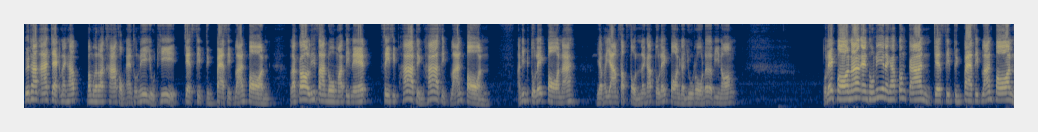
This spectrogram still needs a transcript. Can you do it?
โดยทางอาแจกนะครับ ประเมินราคาของแอนโทนีอยู่ที่ 70-80 ล้านปอนด์แล้วก็ลิซาโดมาติเนส 45-50 ล้านปอนด์อันนี้เป็นตัวเลขปอนด์นะ อย่าพยายามสับสนนะครับ ตัวเลขปอนด์กับยูโรเดอร์พี่น้อง ตัวเลขปอนด์นะแอนโทนีนะครับต้องการ 70-80 ล้านปอนด์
